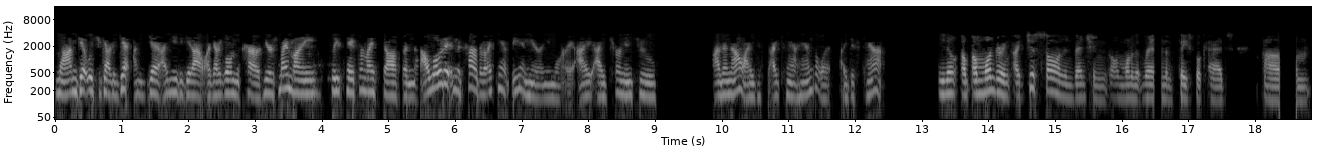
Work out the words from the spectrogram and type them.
mom, get what you got to get. I'm get. I need to get out. I got to go in the car. Here's my money. Please pay for my stuff, and I'll load it in the car. But I can't be in here anymore. I I turn into, I don't know. I just I can't handle it. I just can't. you know, I'm, I'm wondering. I just saw an invention on one of the random Facebook ads, um,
